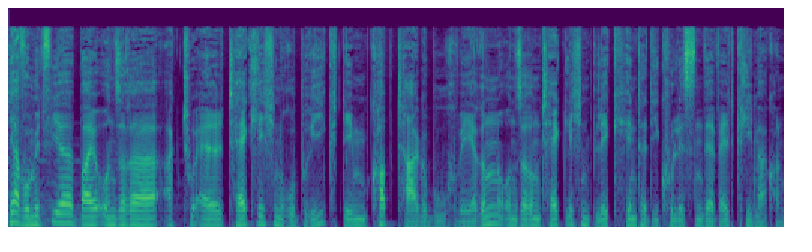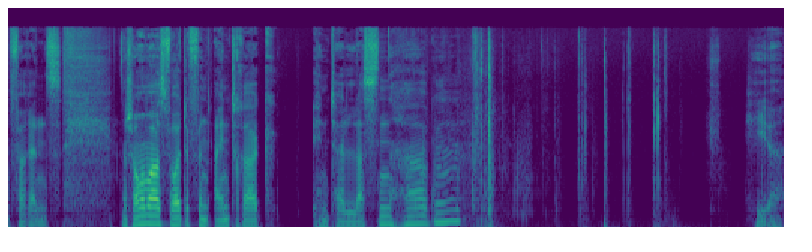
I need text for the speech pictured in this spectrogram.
Ja, womit wir bei unserer aktuell täglichen Rubrik, dem COP-Tagebuch wären, unserem täglichen Blick hinter die Kulissen der Weltklimakonferenz. Dann schauen wir mal, was wir heute für einen Eintrag hinterlassen haben. Hier,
